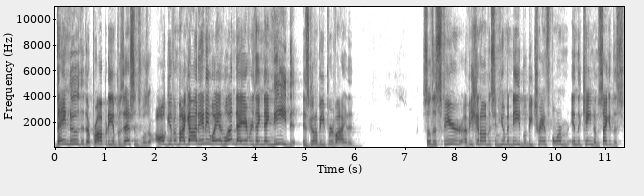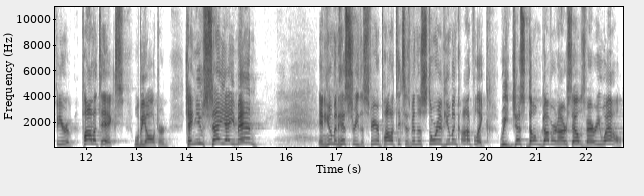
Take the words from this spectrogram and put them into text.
They knew that their property and possessions was all given by God anyway, and one day everything they need is going to be provided. So the sphere of economics and human need will be transformed in the kingdom. Second, the sphere of politics will be altered. Can you say amen? In human history, the sphere of politics has been the story of human conflict. We just don't govern ourselves very well.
